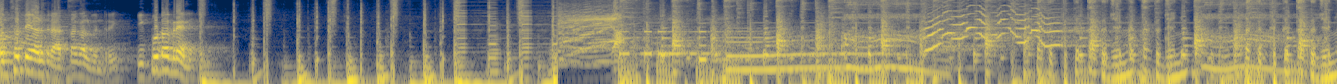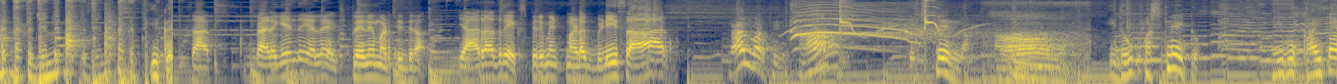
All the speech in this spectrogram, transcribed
ಒಂದ್ಸತಿ ಹೇಳಿದ್ರೆ ಅರ್ಥ ಆಗಲ್ವೇನ್ರಿ? ಇಕ್ಬಿಟ್ಟೋಗ್ರಿ ಅಲ್ಲಿ. ಸಾರ್ ಬೆಳಗ್ಗೆಯಿಂದ ಎಲ್ಲ ಎಕ್ಸ್ಪ್ಲೇನೇ ಮಾಡ್ತಿದ್ರ ಯಾರಾದ್ರೂ ಎಕ್ಸ್ಪೆರಿಮೆಂಟ್ ಮಾಡಕ್ ಬಿಡಿ ಸಾರ್. ನಾನು ಮಾಡ್ತೀನಿ. ಎಕ್ಸ್ಪ್ಲೇನ್ ಇದು ಫಸ್ಟ್ ನೈಟು ನೀವು ಕಾಯ್ತಾ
